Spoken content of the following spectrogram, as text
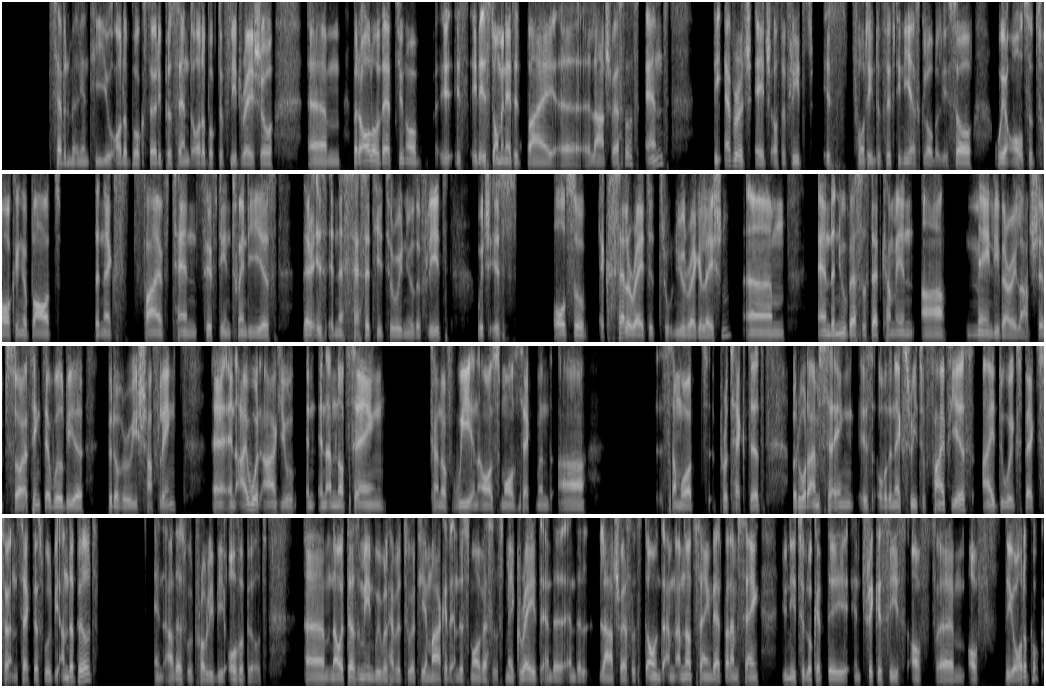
7 million TEU order book, 30% order book to fleet ratio. Um, but all of that, you know, is it is dominated by uh, large vessels and the average age of the fleet is 14 to 15 years globally. So we're also talking about the next 5, 10, 15, 20 years. There is a necessity to renew the fleet, which is also accelerated through new regulation. Um, and the new vessels that come in are mainly very large ships. So I think there will be a bit of a reshuffling. Uh, and I would argue, and, and I'm not saying kind of we in our small segment are somewhat protected. But what I'm saying is over the next three to five years, I do expect certain sectors will be underbuilt and others will probably be overbuilt. Um, now, it doesn't mean we will have a two-tier market and the small vessels make great and the and the large vessels don't. I'm, I'm not saying that, but I'm saying you need to look at the intricacies of um, of the order book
